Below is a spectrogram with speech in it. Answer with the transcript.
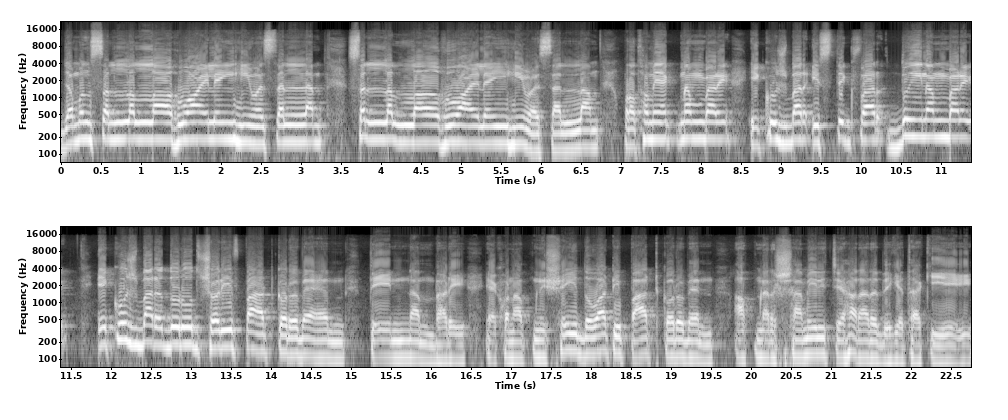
যেমন সাল্লাল্লাহু আলাইহি ওয়াসাল্লাম, সাল্লাল্লাহু আলাইহি ওয়াসাল্লাম। প্রথমে এক নম্বরে, একুশ বার ইস্তিগফার, দুই নম্বরে একুশ বার দুরুদ শরীফ পাঠ করবেন, তিন নাম্বারে। এখন আপনি সেই দোয়াটি পাঠ করবেন, আপনার স্বামীর চেহারার দিকে তাকিয়ে।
